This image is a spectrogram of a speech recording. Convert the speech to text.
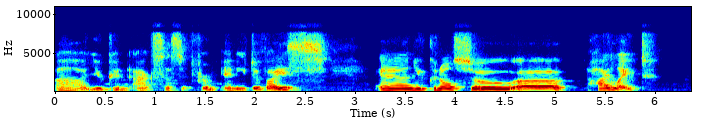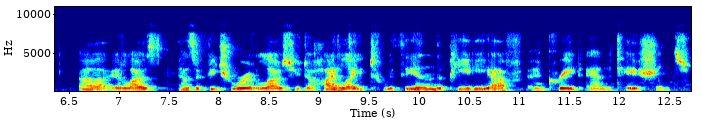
uh, you can access it from any device. And you can also uh, highlight. Uh, it allows has a feature where it allows you to highlight within the PDF and create annotations.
